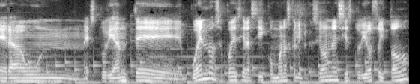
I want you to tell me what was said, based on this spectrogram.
era un estudiante bueno, se puede decir así, con buenas calificaciones y estudioso y todo.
